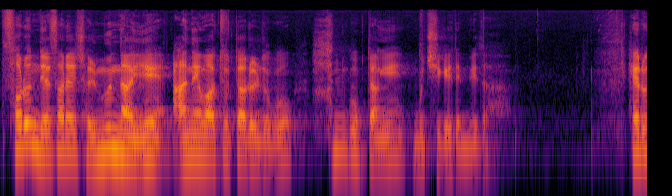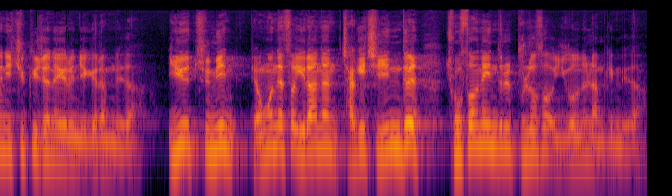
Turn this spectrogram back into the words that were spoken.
34살의 젊은 나이에 아내와 두 딸을 두고 한국 땅에 묻히게 됩니다. 헤론이 죽기 전에 이런 얘기를 합니다. 이웃 주민, 병원에서 일하는 자기 지인들, 조선인들을 불러서 유언을 남깁니다.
